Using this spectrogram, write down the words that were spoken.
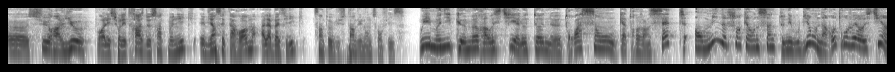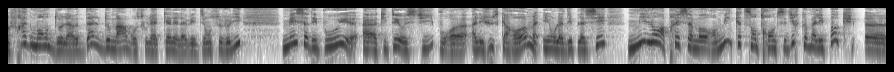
euh, sur un lieu pour aller sur les traces de Sainte Monique. Eh bien, c'est à Rome, à la basilique Saint-Augustin du nom de son fils. Oui, Monique meurt à Ostie à l'automne 387. En 1945, tenez-vous bien, on a retrouvé à Ostie un fragment de la dalle de marbre sous laquelle elle avait été ensevelie. Mais sa dépouille a quitté Ostie pour euh, aller jusqu'à Rome et on l'a déplacée mille ans après sa mort, en 1430. C'est dire comme à l'époque, euh,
